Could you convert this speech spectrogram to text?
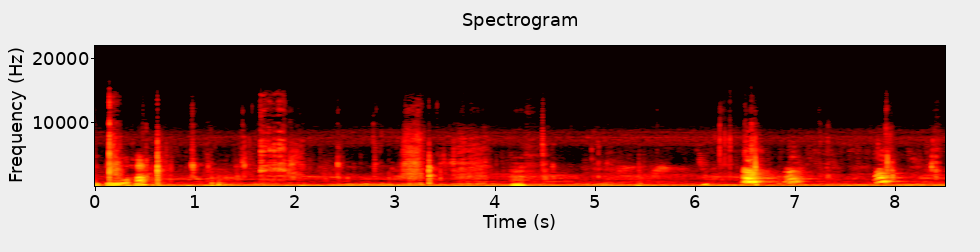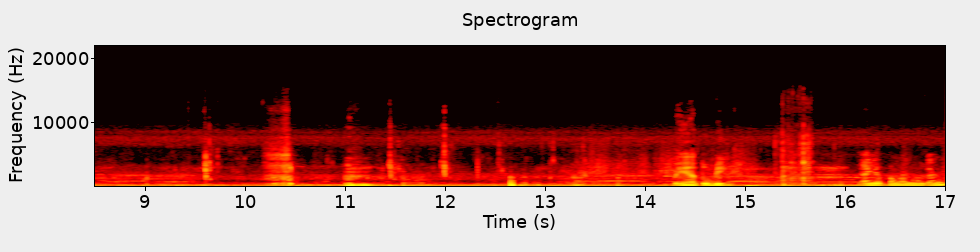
ng tuyo ha? Tubig. Ayaw pa nga mag ano?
